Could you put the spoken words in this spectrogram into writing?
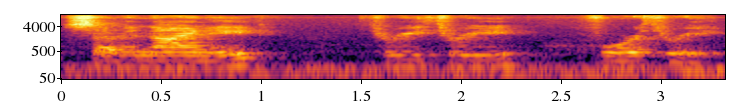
798 3343.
